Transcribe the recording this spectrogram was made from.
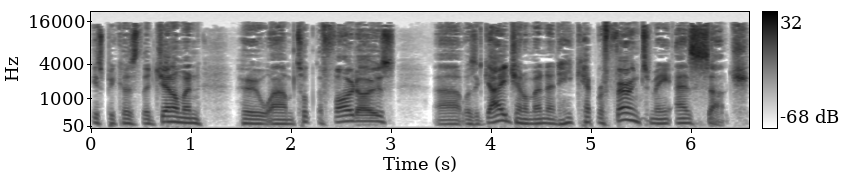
is because the gentleman who um, took the photos uh, was a gay gentleman and he kept referring to me as such.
